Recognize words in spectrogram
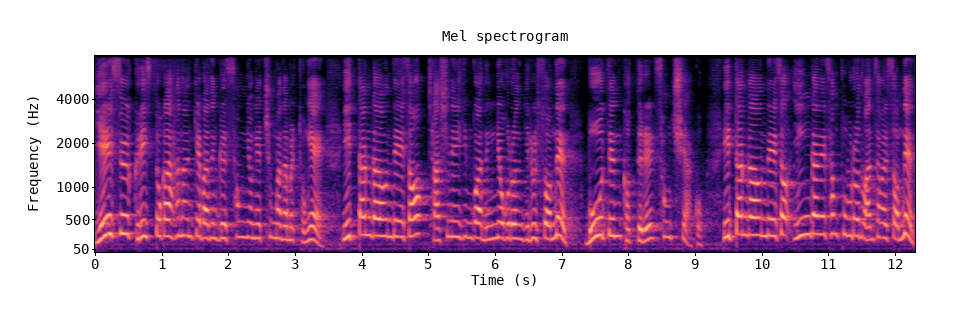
예수 그리스도가 하나님께 받은 그 성령의 충만함을 통해 이 땅 가운데에서 자신의 힘과 능력으로는 이룰 수 없는 모든 것들을 성취하고 이 땅 가운데에서 인간의 성품으로는 완성할 수 없는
